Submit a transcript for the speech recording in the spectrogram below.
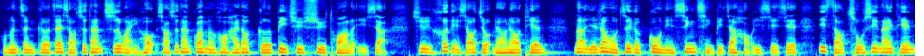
我们整个在小吃摊吃完以后，小吃摊关门后，还到隔壁去续拖了一下，去喝点小酒聊聊天。那也让我这个过年心情比较好一些些。一扫除夕那一天，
